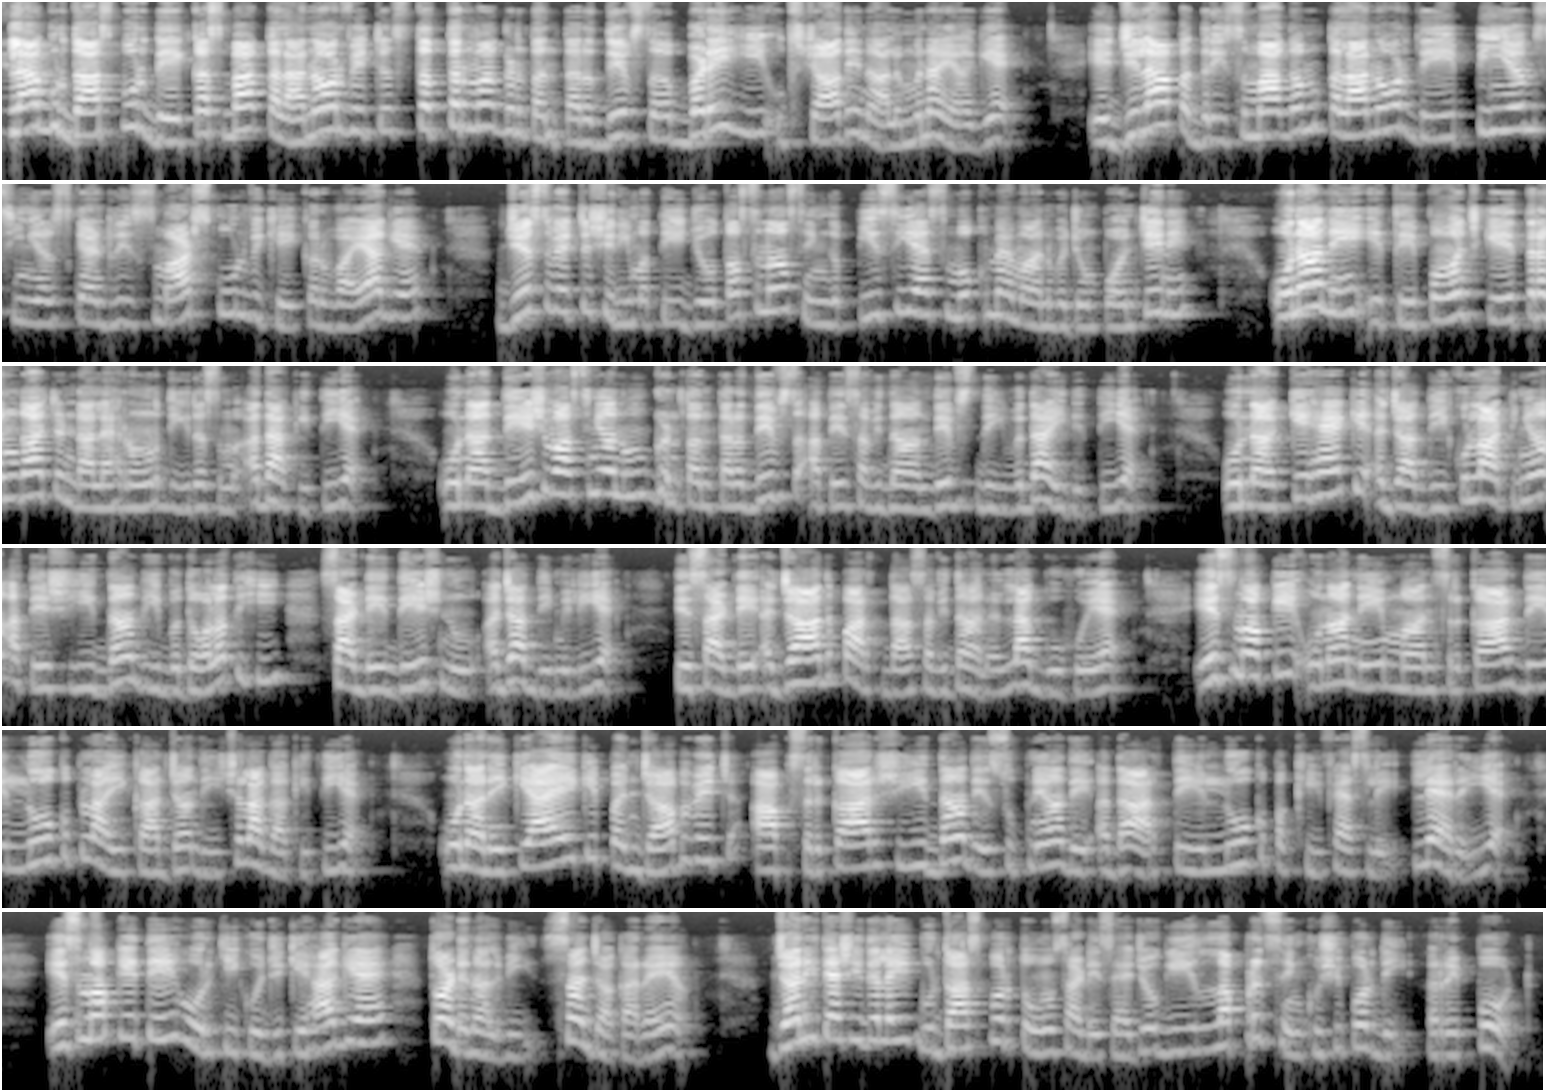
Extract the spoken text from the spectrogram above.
ਜ਼ਿਲ੍ਹਾ ਗੁਰਦਾਸਪੁਰ ਦੇ ਕਸਬਾ ਕਲਾਨੌਰ ਵਿੱਚ 77ਵਾਂ ਗਣਤੰਤਰ ਦਿਵਸ ਬੜੇ ਹੀ ਉਤਸ਼ਾਹ ਦੇ ਨਾਲ ਮਨਾਇਆ ਗਿਆ ਇਹ ਜ਼ਿਲ੍ਹਾ ਪੱਧਰੀ ਸਮਾਗਮ ਕਲਾਨੌਰ ਦੇ PM senior secondary smart school ਵਿਖੇ ਕਰਵਾਇਆ ਗਿਆ ਜਿਸ ਵਿੱਚ ਸ਼੍ਰੀਮਤੀ ਜੋਤਸਨਾ ਸਿੰਘ ਪੀਸੀਐਸ ਮੁੱਖ ਮਹਿਮਾਨ ਵਜੋਂ ਪਹੁੰਚੇ ਨੇ। ਉਹਨਾਂ ਨੇ ਇੱਥੇ ਪਹੁੰਚ ਕੇ ਤਿਰੰਗਾ ਝੰਡਾ ਲਹਿਰਾਉਣ ਦੀ ਰਸਮ ਅਦਾ ਕੀਤੀ ਹੈ। ਉਹਨਾਂ ਦੇਸ਼ ਵਾਸੀਆਂ ਨੂੰ ਗਣਤੰਤਰ ਦਿਵਸ ਅਤੇ ਸੰਵਿਧਾਨ ਦਿਵਸ ਦੀ ਵਧਾਈ ਦਿੱਤੀ ਹੈ। ਉਹਨਾਂ ਕਿਹਾ ਕਿ ਆਜ਼ਾਦੀ ਘੁਲਾਟੀਆਂ ਅਤੇ ਸ਼ਹੀਦਾਂ ਦੀ ਬਦੌਲਤ ਹੀ ਸਾਡੇ ਦੇਸ਼ ਨੂੰ ਆਜ਼ਾਦੀ ਮਿਲੀ ਹੈ ਤੇ ਸਾਡੇ ਆਜ਼ਾਦ ਭਾਰਤ ਦਾ ਸੰਵਿਧਾਨ ਲਾਗੂ ਹੋਇਆ ਹੈ। ਇਸ ਮੌਕੇ ਉਹਨਾਂ ਨੇ ਮਾਨ ਸਰਕਾਰ ਦੇ ਲੋਕ ਭਲਾਈ ਕਾਰਜਾਂ ਦੀ ਸ਼ਲਾਘਾ ਕੀਤੀ ਹੈ। ਉਹਨਾਂ ਨੇ ਕਿਹਾ ਹੈ ਕਿ ਪੰਜਾਬ ਵਿੱਚ ਆਪ ਸਰਕਾਰ ਸ਼ਹੀਦਾਂ ਦੇ ਸੁਪਨਿਆਂ ਦੇ ਆਧਾਰ ਤੇ ਲੋਕ ਪੱਖੀ ਫੈਸਲੇ ਲੈ ਰਹੀ ਹੈ। ਇਸ ਮੌਕੇ ਤੇ ਹੋਰ ਕੀ ਕੁਝ ਕਿਹਾ ਗਿਆ ਹੈ, ਤੁਹਾਡੇ ਨਾਲ ਵੀ ਸਾਂਝਾ ਕਰ ਰਹੇ ਹਾਂ। ਜਾਨੀ ਤੈਸ਼ੀ ਦੇ ਲਈ ਗੁਰਦਾਸਪੁਰ ਤੋਂ ਸਾਡੇ ਸਹਿਯੋਗੀ ਲਪ੍ਰਿਤ ਸਿੰਘ ਖੁਸ਼ੀਪੁਰ ਦੀ ਰਿਪੋਰਟ।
